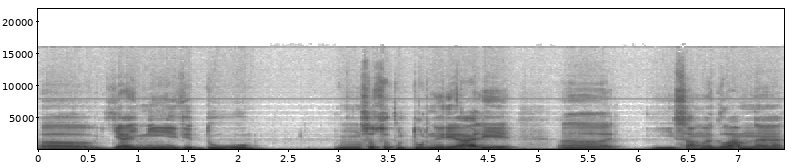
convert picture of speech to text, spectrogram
Э, я имею в виду социокультурные реалии э, и самое главное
